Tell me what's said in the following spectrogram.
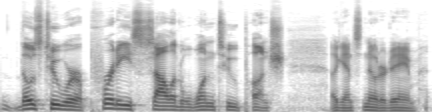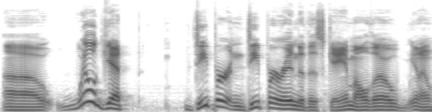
Those two were a pretty solid one-two punch against Notre Dame. Uh, we'll get deeper and deeper into this game, although you know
